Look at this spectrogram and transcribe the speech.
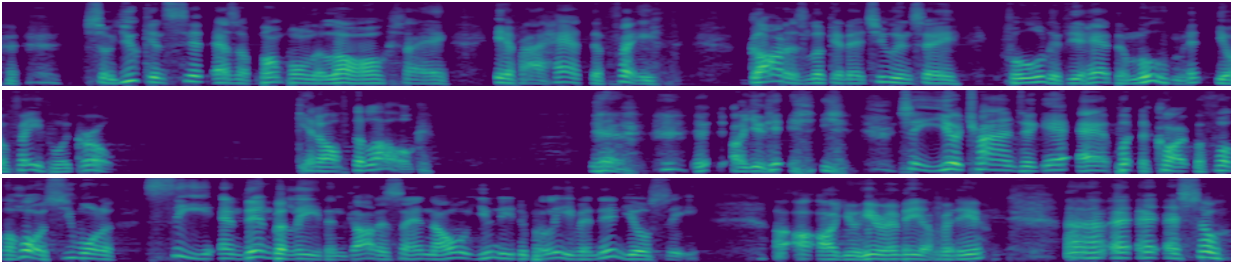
so you can sit as a bump on the log saying, if I had the faith, God is looking at you and say, fool, if you had the movement, your faith would grow. Get off the log. Are you see? You're trying to get, put the cart before the horse. You want to see and then believe, and God is saying, "No, you need to believe and then you'll see." Uh, are you hearing me up in here? Uh, and so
